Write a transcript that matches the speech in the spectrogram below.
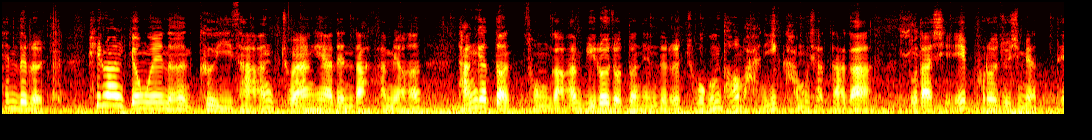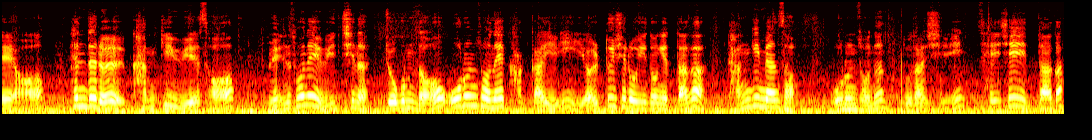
핸들을 필요할 경우에는 그 이상 조향해야 된다 하면 당겼던 손과 밀어줬던 핸들을 조금 더 많이 감으셨다가 또다시 풀어주시면 돼요. 핸들을 감기 위해서 왼손의 위치는 조금 더 오른손에 가까이 12시로 이동했다가 당기면서 오른손은 또다시 3시에 있다가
